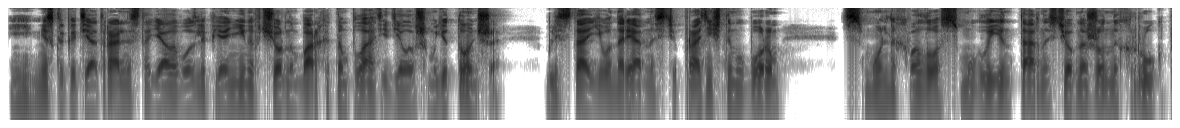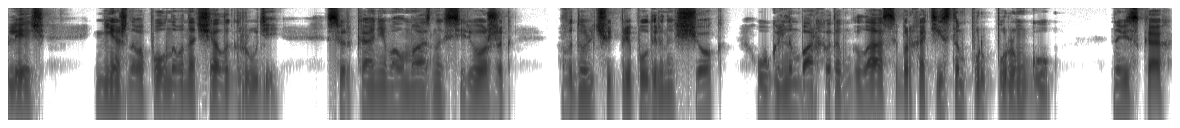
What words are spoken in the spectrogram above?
и несколько театрально стояла возле пианино в черном бархатном платье, делавшем ее тоньше, блистая его нарядностью, праздничным убором смольных волос, смуглой янтарностью обнаженных рук, плеч, нежного полного начала грудей, сверканием алмазных сережек вдоль чуть припудренных щек, угольным бархатом глаз и бархатистым пурпуром губ. На висках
